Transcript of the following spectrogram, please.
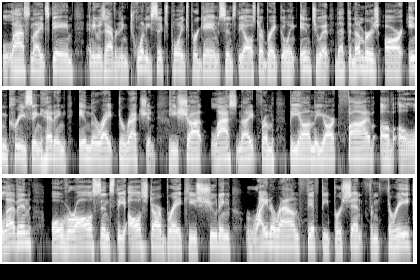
last night's game and he was averaging 26 points per game since the all star break going into it, that the numbers are increasing, heading in the right direction. He shot last night from beyond the arc 5 of 11. Overall, since the All Star break, he's shooting right around 50% from three.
